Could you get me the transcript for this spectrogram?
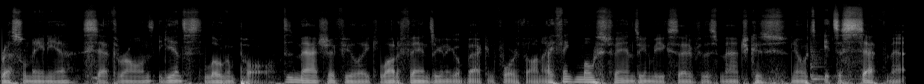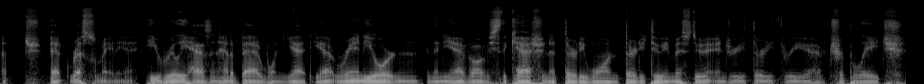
WrestleMania, Seth Rollins against Logan Paul. This is a match I feel like a lot of fans are going to go back and forth on. I think most fans are going to be excited for this match because, you know, it's, it's a Seth match at WrestleMania. He really hasn't had a bad one yet. You got Randy Orton, and then you have obviously the cash in at 31, 32 he missed due to injury, 33 you have Triple H,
